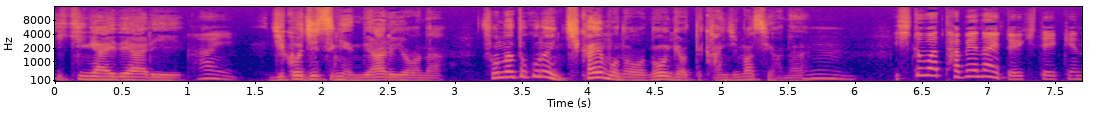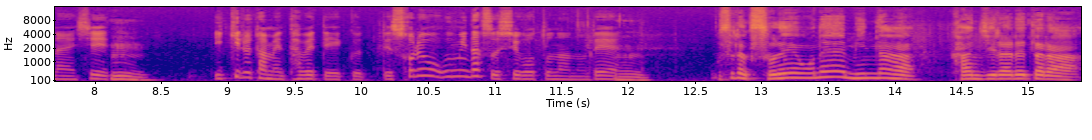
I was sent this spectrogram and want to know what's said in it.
生きがいでありはい、自己実現であるようなそんなところに近いものを農業って感じますよね。う。ん、人は食べないと生きていけないし、うん。生きるために食べていくってそれを生み出す仕事なので、うん、おそらくそれをねみんなが感じられたら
